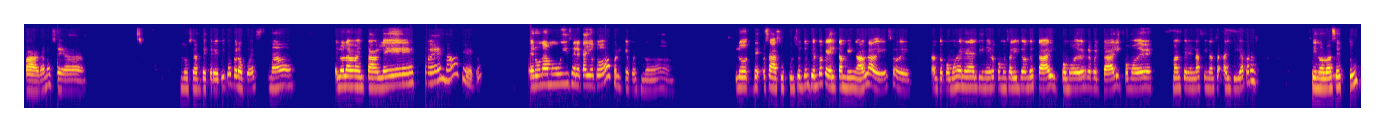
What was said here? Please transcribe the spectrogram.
paga, no sea, no seas decrépito, pero pues nada, lo lamentable es, pues nada, que pues, era una movie y se le cayó toda, porque pues no, lo de, o sea, sus cursos yo entiendo que él también habla de eso, de tanto cómo generar el dinero, cómo salir de donde está y cómo debes reportar y cómo debes mantener las finanzas al día, pero si no lo haces tú,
